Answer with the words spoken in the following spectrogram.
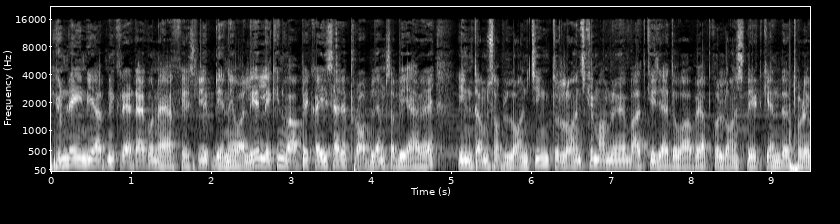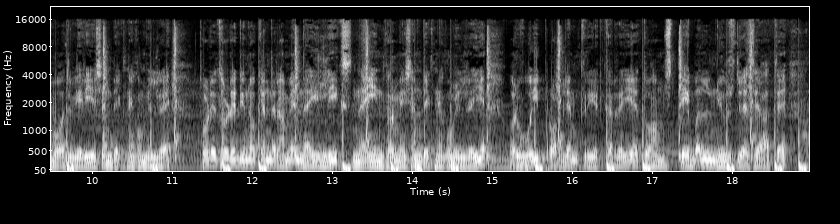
hyundai इंडिया अपनी क्रेटा को नया फेसलिप देने वाली है, लेकिन वहाँ पे कई सारे प्रॉब्लम्स अभी आ रहे हैं। इन टर्म्स ऑफ़ लॉन्चिंग तो लॉन्च के मामले में बात की जाए तो वहाँ पे आपको लॉन्च डेट के अंदर थोड़े बहुत वेरिएशन देखने को मिल रहे हैं। थोड़े थोड़े दिनों के अंदर हमें नई लीक्स नई इन्फॉर्मेशन देखने को मिल रही है और वही प्रॉब्लम क्रिएट कर रही है। तो हम स्टेबल न्यूज़ जैसे आते हैं।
